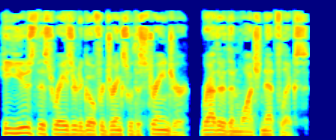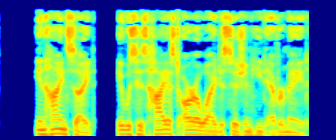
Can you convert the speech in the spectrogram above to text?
He used this razor to go for drinks with a stranger, rather than watch Netflix. In hindsight, it was his highest ROI decision he'd ever made.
